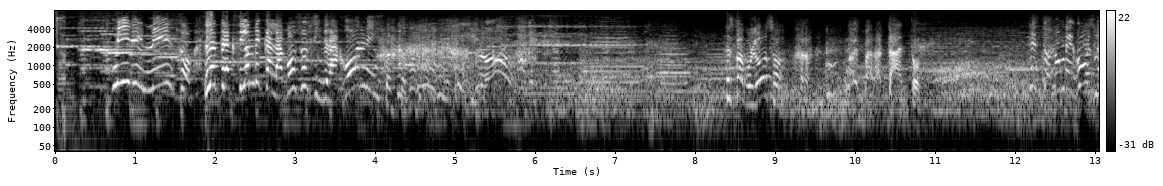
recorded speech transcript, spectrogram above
¡Miren eso! ¡La atracción de calabozos y dragones! ¡Es fabuloso! No es para tanto. ¡Esto no me gusta!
